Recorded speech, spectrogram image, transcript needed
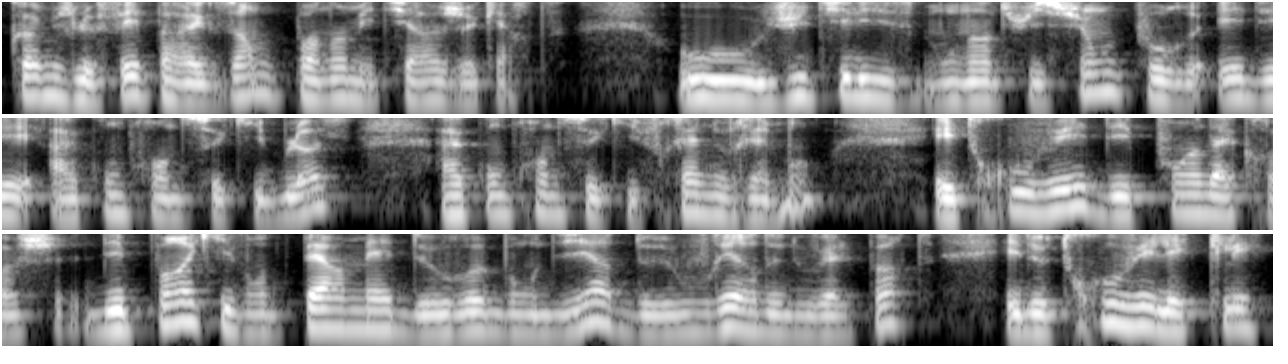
comme je le fais par exemple pendant mes tirages de cartes, où j'utilise mon intuition pour aider à comprendre ce qui bloque, à comprendre ce qui freine vraiment, et trouver des points d'accroche, des points qui vont te permettre de rebondir, d'ouvrir de nouvelles portes et de trouver les clés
